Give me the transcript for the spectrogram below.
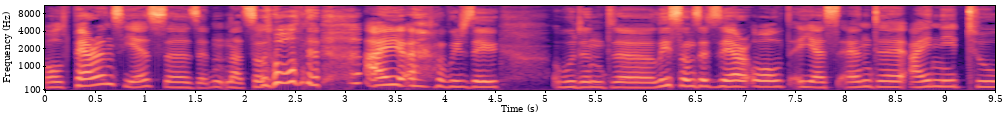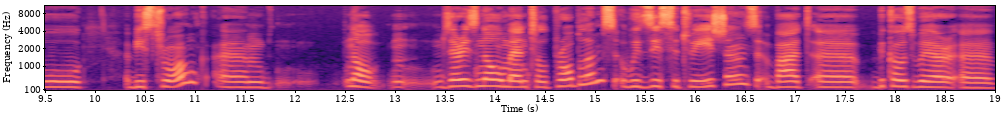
old parents, yes, uh, not so old. I uh, wish they wouldn't uh, listen that they are old. Yes, and uh, I need to be strong. Um, no, there is no mental problems with these situations, but uh, because we're uh,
